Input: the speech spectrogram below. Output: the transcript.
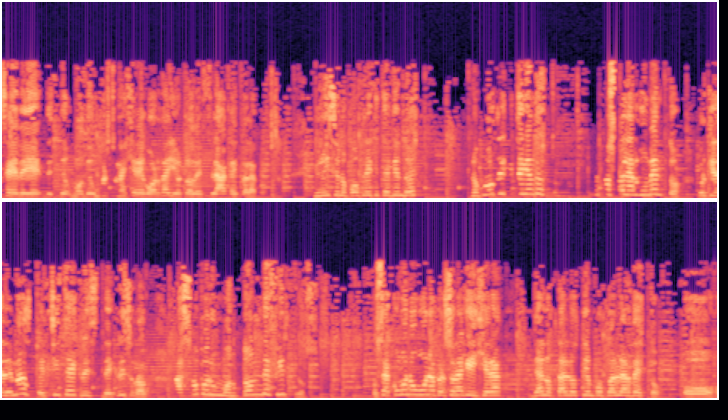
hace de, de, de- de un personaje de gorda y otro de flaca y toda la cosa. Y uno dice, no puedo creer que estés viendo esto. No puedo creer que estés viendo esto. Esto es el argumento. Porque además, el chiste de Chris, de Chris Rock pasó por un montón de filtros. O sea, ¿cómo no hubo una persona que dijera, ya no están los tiempos para hablar de esto? O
